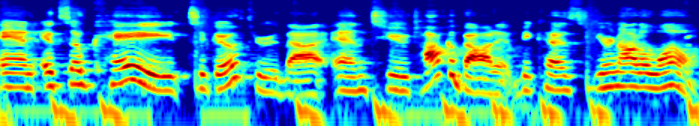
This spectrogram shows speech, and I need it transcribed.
and it's okay to go through that and to talk about it because you're not alone.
